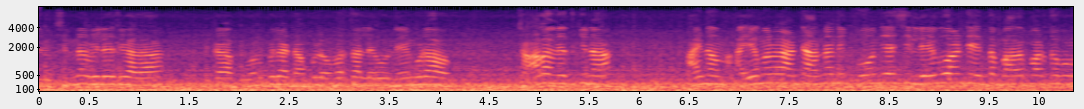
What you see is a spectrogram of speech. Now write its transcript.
ఇది చిన్న విలేజ్ కదా. ఇక్కడ ఫోన్పేలో డబ్బులు ఎవరితో లేవు. నేను కూడా చాలా వెతికిన. ఆయన ఏమన్నా అంటే అన్న నీకు ఫోన్ చేసి లేవు అంటే ఎంత బాధపడతావో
